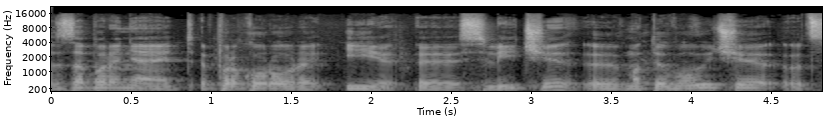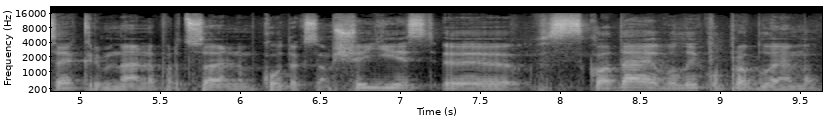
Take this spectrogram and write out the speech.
забороняють прокурори і е, слідчі, е, мотивуючи це кримінально-процесуальним кодексом, що є, е, складає велику проблему.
